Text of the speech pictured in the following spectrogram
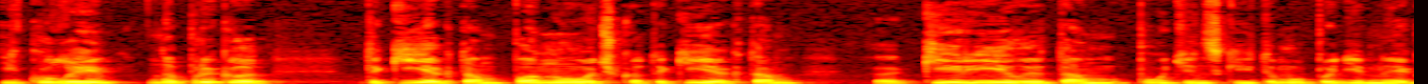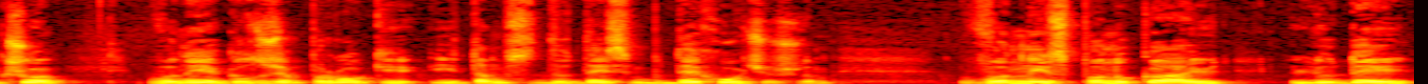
І коли, наприклад, такі, як там Паночка, такі, як там е, Кирили, там Путінський і тому подібне, якщо вони як лжепророки і там десь де хочеш, там, вони спонукають людей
